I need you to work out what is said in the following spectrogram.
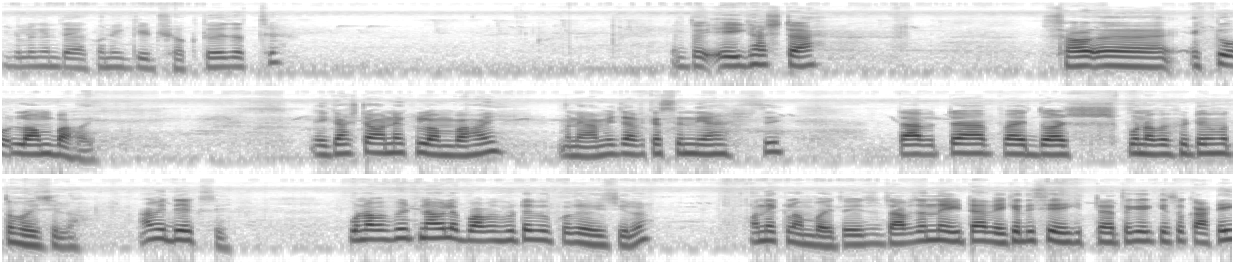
এগুলো কিন্তু এখনই গিট শক্ত হয়ে যাচ্ছে। কিন্তু এই ঘাসটা একটু লম্বা হয়। এই গাছটা অনেক লম্বা হয়। মানে আমি যার কাছে নিয়ে আসছি, তারটা প্রায় দশ পনেরো ফিটের মতো হয়েছিল। আমি দেখছি। পনেরো ফিট না হলে বারো ফিটের উপরে হয়েছিল। অনেক লম্বা হইতো এই যার জন্য এইটা রেখে দিছি, এইটা থেকে কিছু কাটিং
